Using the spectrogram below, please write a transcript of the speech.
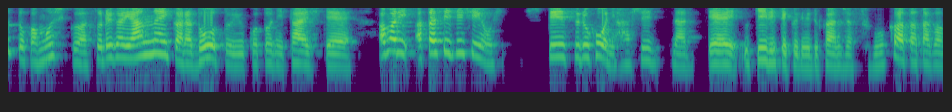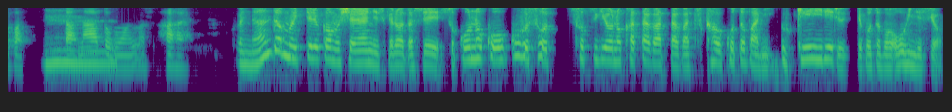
うとかもしくはそれがやんないからどうということに対して、あまり私自身を否定する方に走って受け入れてくれる感じはすごく温かかったなと思います。はい。これ何度も言ってるかもしれないんですけど、私、そこの高校そ卒業の方々が使う言葉に受け入れるって言葉が多いんですよ。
